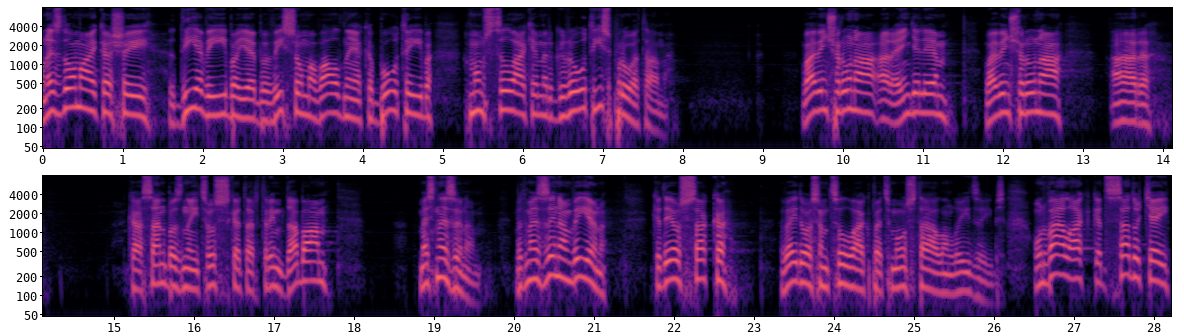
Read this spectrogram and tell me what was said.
Un es domāju, ka šī dievība, jeb visuma valdnieka būtība mums cilvēkiem ir grūti izprotama. Vai viņš runā ar eņģeļiem, vai viņš runā ar, kā senbaznīca uzskata, ar trim dabām, mēs nezinām. Bet mēs zinām vienu, ka Dievs saka, veidosim cilvēku pēc mūsu tēla un līdzības. Un vēlāk, kad saduķēji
